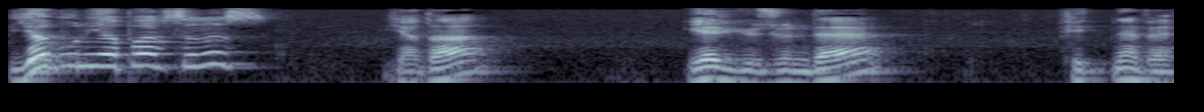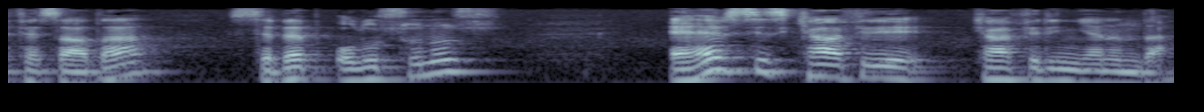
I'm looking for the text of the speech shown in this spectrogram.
Ya bunu yaparsınız ya da yeryüzünde fitne ve fesada sebep olursunuz. Eğer siz kafiri kafirin yanında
